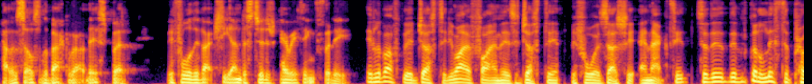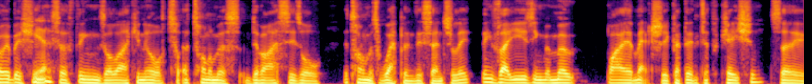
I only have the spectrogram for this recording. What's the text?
pat themselves on the back about this. But before they've actually understood everything fully. It'll have to be adjusted. You might find it's adjusted before it's actually enacted. So they, have got a list of prohibitions. Yeah. So things are like, you know, aut- autonomous devices or autonomous weapons, essentially. Things like using remote biometric identification. So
